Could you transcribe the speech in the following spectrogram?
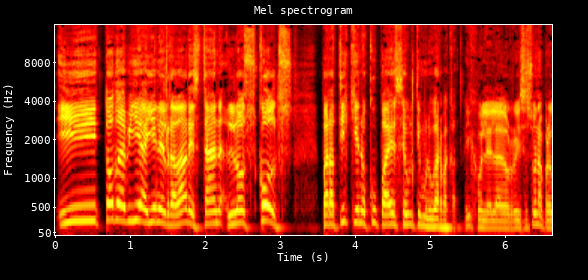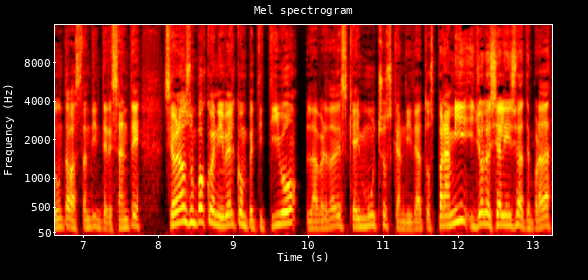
y todavía ahí en el radar están los Colts. Para ti, ¿quién ocupa ese último lugar vacante? Híjole, Lalo Ruiz, es una pregunta bastante interesante. Si hablamos un poco de nivel competitivo, la verdad es que hay muchos candidatos. Para mí, y yo lo decía al inicio de la temporada,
